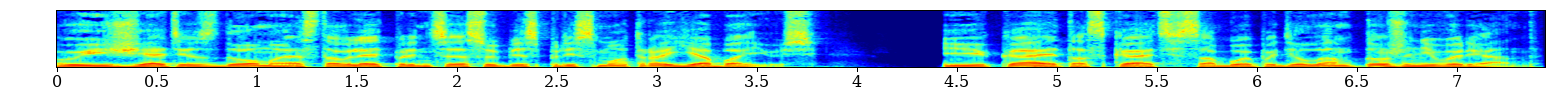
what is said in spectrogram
Уезжать из дома и оставлять принцессу без присмотра я боюсь. И Кая таскать с собой по делам тоже не вариант.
